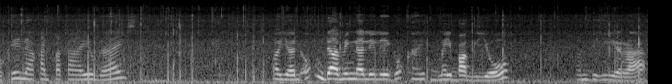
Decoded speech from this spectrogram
Okay, lakad pa tayo guys. Ayan, oh, ang daming naliligo kahit may bagyo. Ang bihira.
